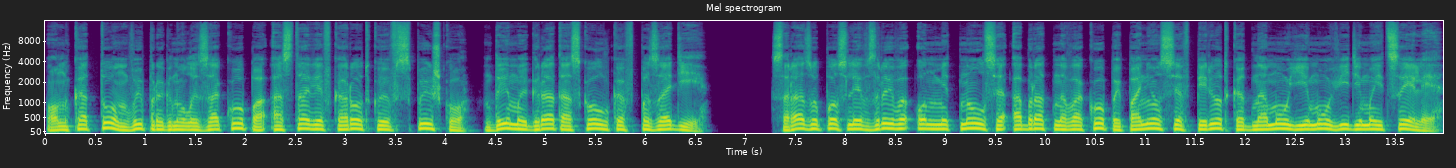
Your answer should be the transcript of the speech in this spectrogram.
он котом выпрыгнул из окопа, оставив короткую вспышку, дым и град осколков позади. Сразу после взрыва он метнулся обратно в окоп и понесся вперед к одному ему видимой цели.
